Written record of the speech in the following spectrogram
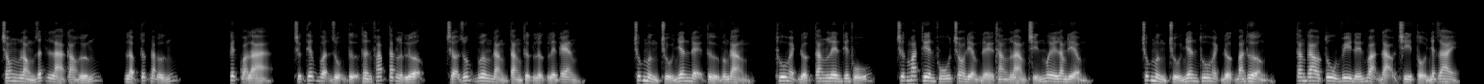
trong lòng rất là cao hứng, lập tức đáp ứng. Kết quả là, trực tiếp vận dụng tự thân pháp tắc lực lượng, trợ giúp vương đẳng tăng thực lực lên keng. Chúc mừng chủ nhân đệ tử vương đẳng thu hoạch được tăng lên thiên phú, trước mắt thiên phú cho điểm để thăng làm chín mươi lăm điểm. Chúc mừng chủ nhân thu hoạch được ban thưởng, tăng cao tu vi đến vạn đạo c h i tổ nhất giai.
